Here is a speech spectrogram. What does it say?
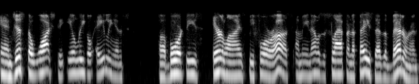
and just to watch the illegal aliens board these airlines before us, I mean, that was a slap in the face as a veteran.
